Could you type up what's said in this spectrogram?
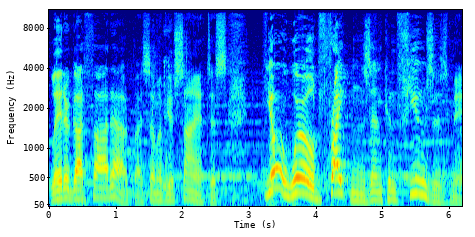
later got thawed out by some of your scientists. Your world frightens and confuses me.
